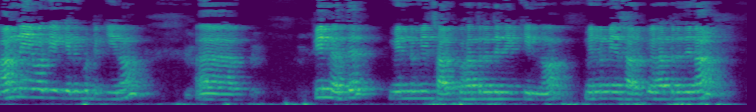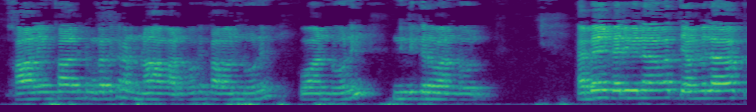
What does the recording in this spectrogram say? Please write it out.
අන්න ඒ වගේ කෙනෙකුට කියනවා පින්නත මෙන්න මේ සර්ප හතර දෙනෙක්කින්නවා මෙන්න මේ සර්පය හතර දෙනා කාලෙන් කාලට මගත කරන්න? නාවන් ඕන කවන්න ඕන වාන් ඕන නිදි කරවන්න ඕන. හැබැයි බැරි වෙලාවත් යම් වෙලාක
